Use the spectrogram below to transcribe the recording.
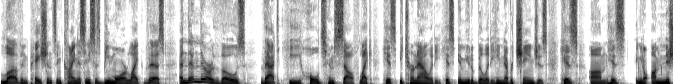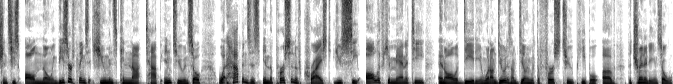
love and patience and kindness, and He says, "Be more like this." And then there are those that He holds Himself, like His eternality, His immutability. He never changes. His um, His you know omniscience. He's all knowing these are things that humans cannot tap into. And so what happens is in the person of Christ you see all of humanity and all of deity. And what I'm doing is I'm dealing with the first two people of the trinity. And so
